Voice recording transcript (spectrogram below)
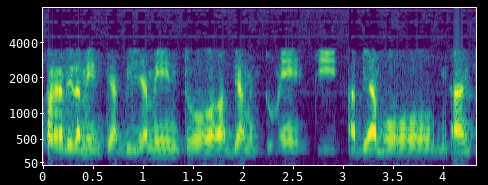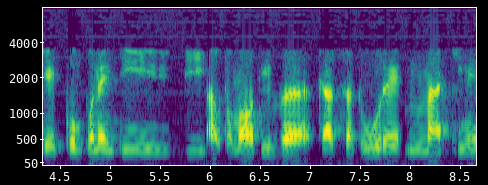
parallelamente abbigliamento, abbiamo indumenti, abbiamo anche componenti di automotive, calzature, macchine,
